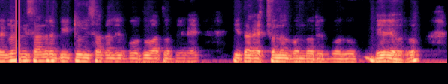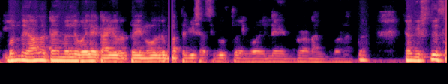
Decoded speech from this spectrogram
ರೆಗ್ಯುಲರ್ ವೀಸಾ ಅಂದರೆ ಬಿ ಟು ವೀಸಾದಲ್ಲಿ ಇರ್ಬೋದು ಅಥವಾ ಬೇರೆ ಈ ಥರ ಎಚ್ ಒನ್ ಅಲ್ಲಿ ಬಂದವರು ಇರ್ಬೋದು, ಬೇರೆಯವರು. ಬಂದು ಯಾವುದೋ ಟೈಮಲ್ಲಿ ವೈಲೇಟ್ ಆಗಿರುತ್ತೆ, ಇನ್ನು ಹೋದ್ರೆ ಮತ್ತೆ ವೀಸಾ ಸಿಗುತ್ತೋ ಇಲ್ವೋ, ಇಲ್ಲೇ ಇದ್ಬಿಡೋಣ ಇದ್ಬಿಡೋಣ ಅಂತ. ಇವಾಗ ಇಷ್ಟು ದಿವಸ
